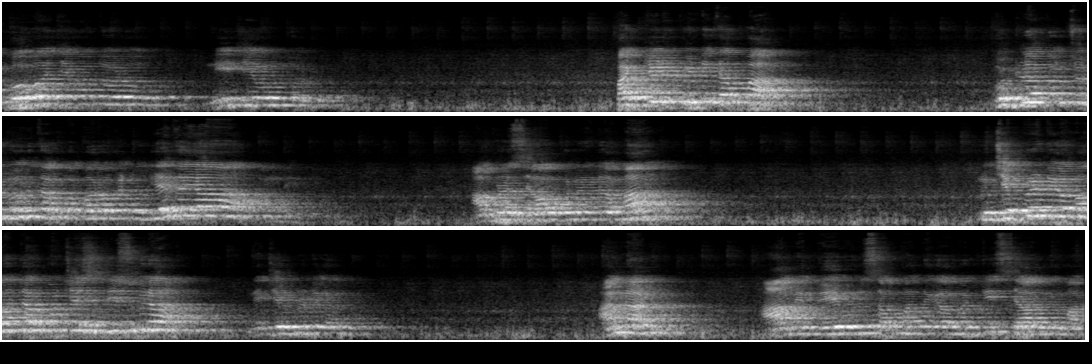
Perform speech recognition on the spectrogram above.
ఇగోవా జీవంతోడు నీ జీవంతోడు పట్టెడు పిండి తప్ప గుడ్లో కొంచెం నూనె తప్ప మరొకటి లేదయ్యా అంది. అప్పుడు సేవకుడు అమ్మా నువ్వు చెప్పినట్టుగా మొదట అప్పుడు చేసి తీసుకురా. నేను చెప్పినట్టుగా. అన్నాడు. ఆమె దేవుని సంబంధి కాబట్టి సేవకి మాట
